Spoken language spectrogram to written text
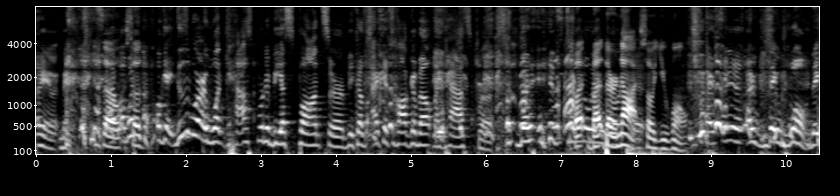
okay. So- I- I so- okay, this is where I want Casper to be a sponsor because I can talk about my Casper, but it's But totally but they're not, it. so you won't. I- I- they won't. They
